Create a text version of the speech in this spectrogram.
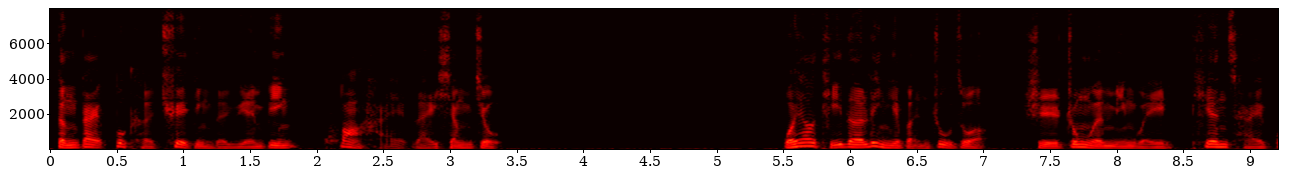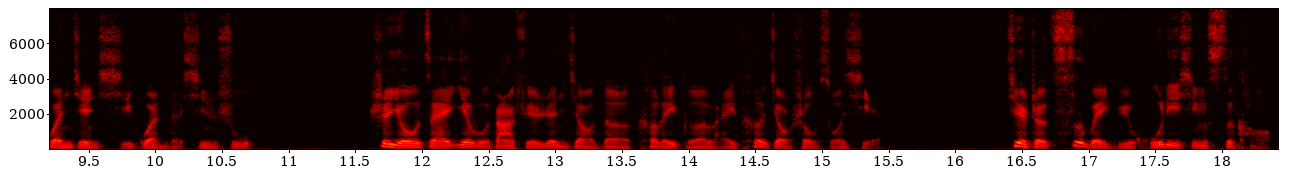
等待不可确定的援兵跨海来相救。我要提的另一本著作是中文名为《天才关键习惯》的新书。是由在耶鲁大学任教的克雷格莱特教授所写，借着刺猬与狐狸型思考，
